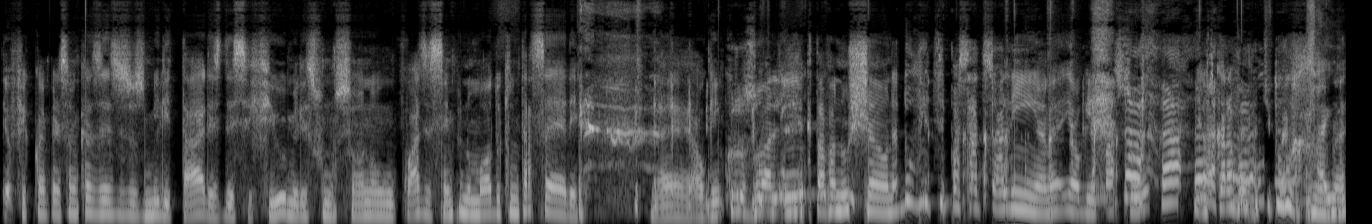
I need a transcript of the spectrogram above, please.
eu fico com a impressão que às vezes os militares desse filme, eles funcionam quase sempre no modo quinta série, né? Alguém cruzou a linha que tava no chão, né? Duvido se passar dessa linha, né? E alguém passou e os caras vão com tipo, tudo, né?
